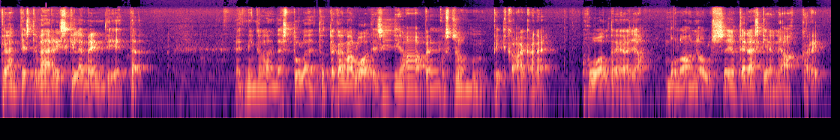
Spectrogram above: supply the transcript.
kyllähän tietysti vähän riskillä mentiin, että, että minkälainen tästä tulee. Totta kai mä luotin siihen AP, koska se on mun pitkäaikainen huoltaja ja mulla on ollut se jo teräskielinen akkari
